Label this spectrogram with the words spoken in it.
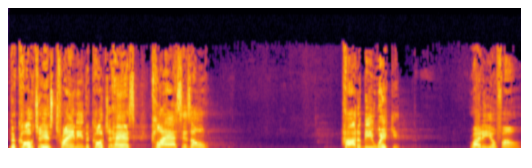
The culture is training. The culture has classes on how to be wicked right in your phone.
